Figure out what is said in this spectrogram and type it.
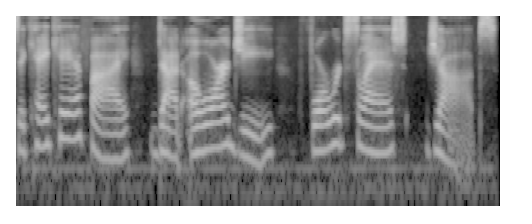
to kkfi.org forward slash jobs.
